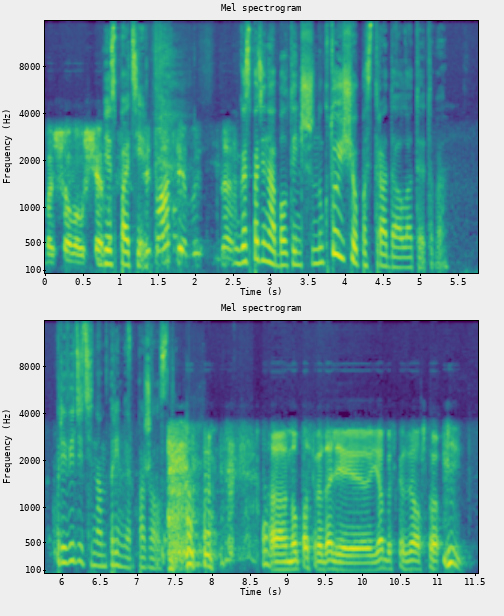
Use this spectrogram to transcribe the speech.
большого ущерба. Без потерь. Ситуация, да. Господин Абалтынш, ну кто еще пострадал от этого? Приведите нам пример, пожалуйста. А, ну, пострадали, я бы сказал, что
